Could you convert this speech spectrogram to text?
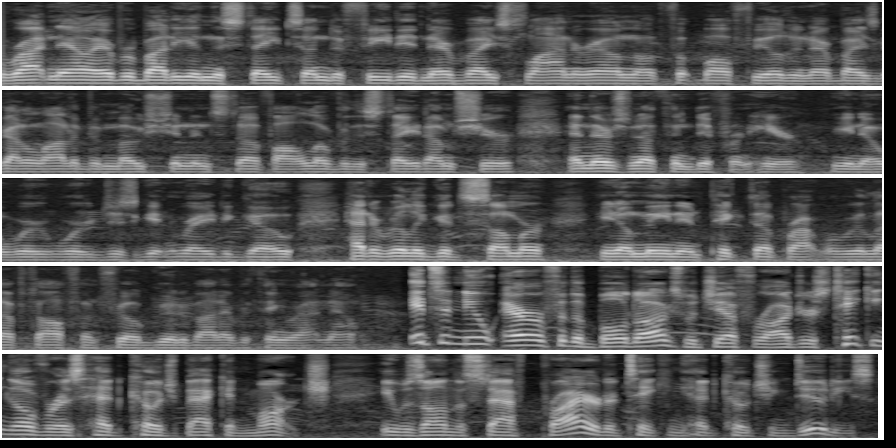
Right now, everybody in the state's undefeated, and everybody's flying around on the football field, and everybody's got a lot of emotion and stuff all over the state, I'm sure. And there's nothing different here. You know, we're, we're just getting ready to go. Had a really good summer, you know, meaning picked up right where we left off and feel good about everything right now. It's a new era for the Bulldogs with Jeff Rogers taking over as head coach back in March. He was on the staff prior to taking head coaching duties,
